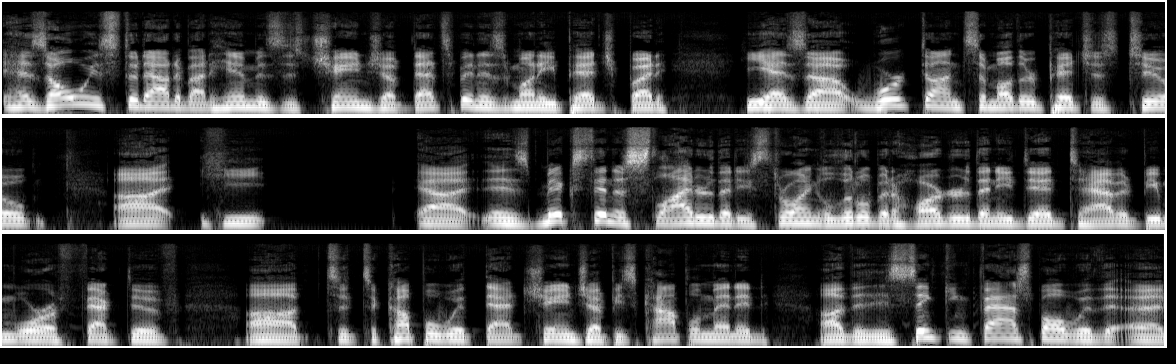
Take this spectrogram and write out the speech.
has always stood out about him is his changeup. That's been his money pitch, but he has uh, worked on some other pitches too. Uh, he uh, is mixed in a slider that he's throwing a little bit harder than he did to have it be more effective. Uh, to, to couple with that changeup, he's complemented uh, the, his sinking fastball with uh,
